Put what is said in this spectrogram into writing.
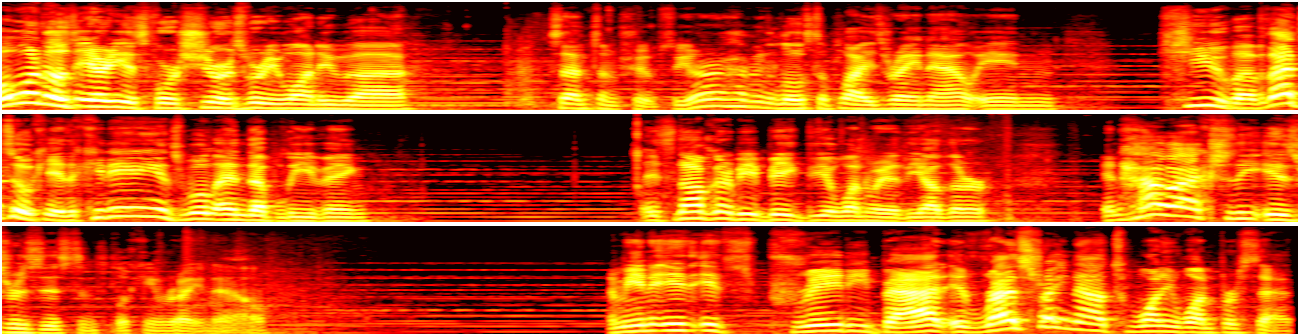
But one of those areas for sure is where we want to uh, send some troops. We are having low supplies right now in Cuba, but that's okay. The Canadians will end up leaving. It's not going to be a big deal one way or the other. And how actually is resistance looking right now? I mean, it, it's pretty bad. It rests right now 21%.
